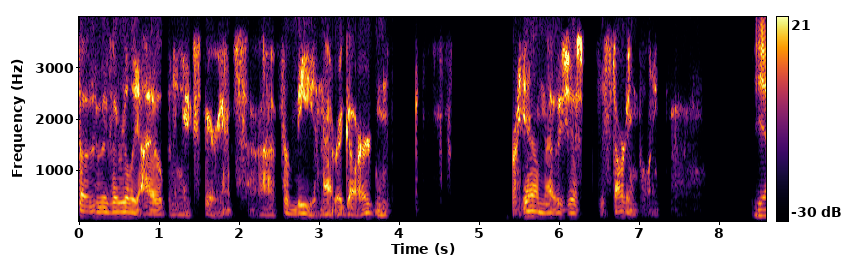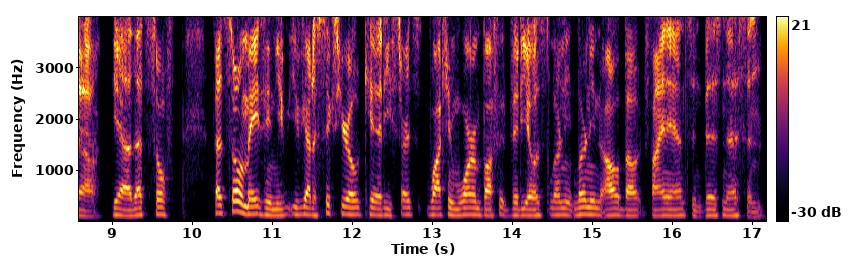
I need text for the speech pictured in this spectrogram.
So it was a really eye-opening experience uh, for me in that regard. And for him that was just the starting point yeah yeah that's so that's so amazing. You, you've got a six year old kid. He starts watching Warren Buffett videos, learning learning all about finance and business, and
